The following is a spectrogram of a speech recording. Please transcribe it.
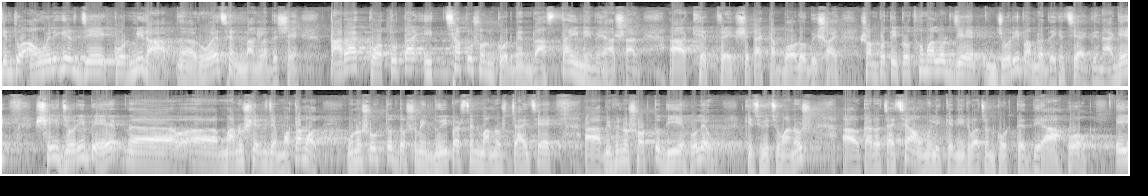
কিন্তু আওয়ামী লীগের যে কর্মীরা রয়েছেন বাংলাদেশে, তারা কতটা ইচ্ছা পোষণ করবেন রাস্তায় নেমে আসার ক্ষেত্রে, সেটা একটা বড় বিষয়। সম্প্রতি প্রথম আলোর যে জরিপ আমরা দেখেছি একদিন আগে, সেই জরিপে মানুষের যে মতামত উনসত্তর দশমিক দুই পার্সেন্ট মানুষ চাইছে বিভিন্ন শর্ত দিয়ে হলেও কিছু কিছু মানুষ তারা চাইছে আওয়ামী লীগকে নির্বাচন করতে দেয়া হোক। এই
